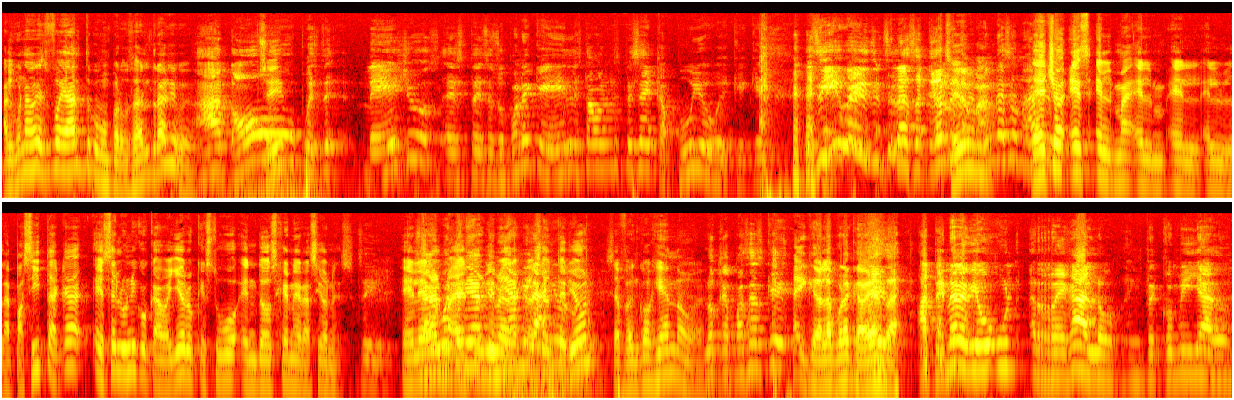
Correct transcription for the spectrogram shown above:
¿alguna vez fue alto como para usar el traje, güey? Ah, no, Sí. pues de, de hecho, este, se supone que él estaba en una especie de capullo, güey. Que, que... sí, güey, se la sacaron Sí, de la manga esa madre. De hecho, es el, el, el- el- la pasita acá, es el único caballero que estuvo en dos generaciones. Sí. Él O sea, era el maestro tenía- de la generación años, anterior. güey. Se fue encogiendo, güey. Lo que pasa es que quedó la pura cabeza. Atena le dio un regalo, entrecomillado,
